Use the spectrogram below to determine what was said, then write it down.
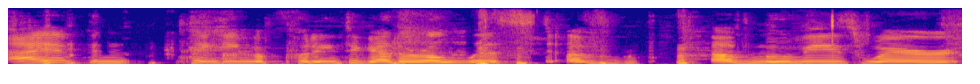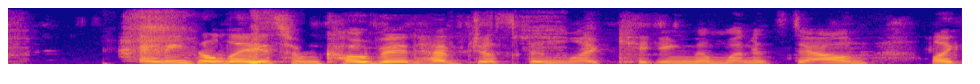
I have been thinking of putting together a list of of movies where any delays from COVID have just been like kicking them when it's down. Like,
